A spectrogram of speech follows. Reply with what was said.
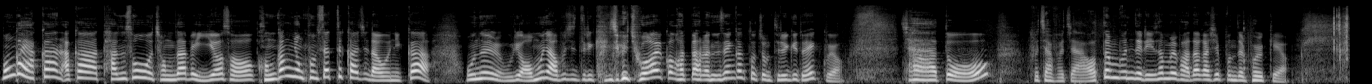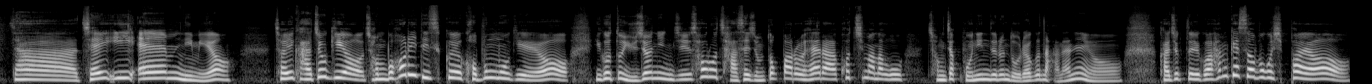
뭔가 약간 아까 단소 정답에 이어서 건강용품 세트까지 나오니까 오늘 우리 어머니 아버지들이 굉장히 좋아할 것 같다라는 생각도 좀 들기도 했고요. 자, 또, 보자, 보자. 어떤 분들이 선물 받아가실 분들 볼게요. 자, JEM 님이요. 저희 가족이요. 전부 허리 디스크의 거북목이에요. 이것도 유전인지 서로 자세 좀 똑바로 해라. 코치만 하고 정작 본인들은 노력은 안 하네요. 가족들과 함께 써보고 싶어요.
